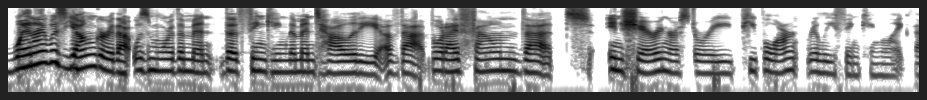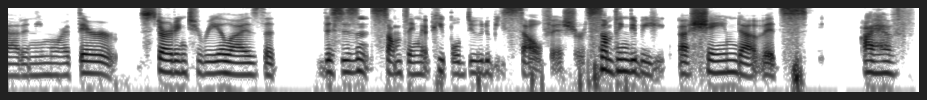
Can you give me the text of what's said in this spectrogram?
When I was younger, that was more the men- the thinking, the mentality of that. But I found that in sharing our story, people aren't really thinking like that anymore. They're starting to realize that this isn't something that people do to be selfish or something to be ashamed of. It's I have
